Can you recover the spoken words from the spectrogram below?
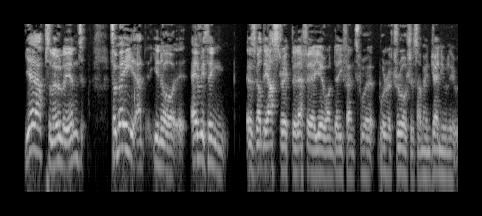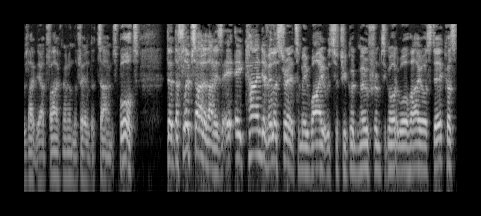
Yeah, absolutely, and for me, uh, you know, everything has got the asterisk that FAU on defence were, were atrocious. I mean, genuinely, it was like they had five men on the field at times. But the, the flip side of that is it, it kind of illustrated to me why it was such a good move for him to go to Ohio State because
